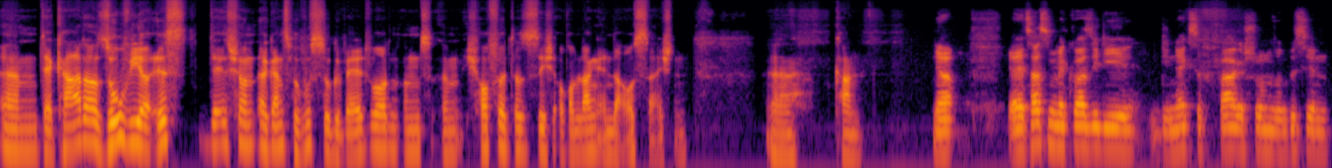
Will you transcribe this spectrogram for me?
Ähm, der Kader, so wie er ist, der ist schon äh, ganz bewusst so gewählt worden und ähm, ich hoffe, dass es sich auch am langen Ende auszeichnen äh, kann. Ja. ja, jetzt hast du mir quasi die, die nächste Frage schon so ein bisschen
